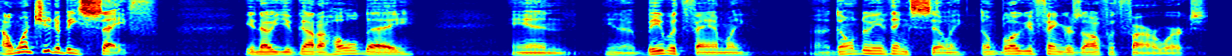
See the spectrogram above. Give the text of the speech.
I want you to be safe. You know, you've got a whole day and, you know, be with family. Uh, don't do anything silly. Don't blow your fingers off with fireworks.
